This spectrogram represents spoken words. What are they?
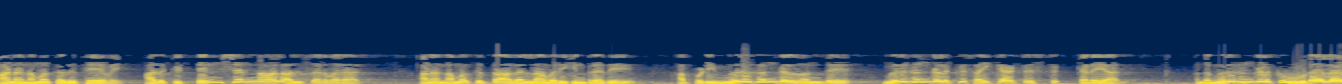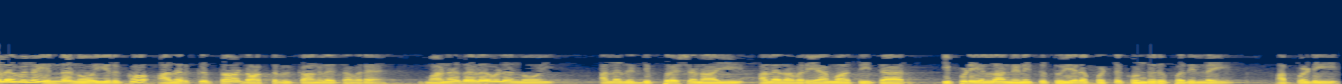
ஆனா நமக்கு அது தேவை. அதுக்கு டென்ஷன்னால அல்சர் வராது. ஆனா நமக்கு தான் அதெல்லாம் வருகின்றது. அப்படி மிருகங்கள் வந்து மிருகங்களுக்கு சைக்காட்ரிஸ்ட் கிடையாது. அந்த மிருகங்களுக்கு உடலளவில் என்ன நோய் இருக்கோ அதற்குத்தான் டாக்டர் இருக்காங்களே தவிர மனதளவுல நோய் அல்லது டிப்ரெஷன் ஆகி அல்லது அவர் ஏமாத்திட்டார் இப்படி எல்லாம் நினைத்து துயரப்பட்டு கொண்டிருப்பதில்லை. அப்படி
